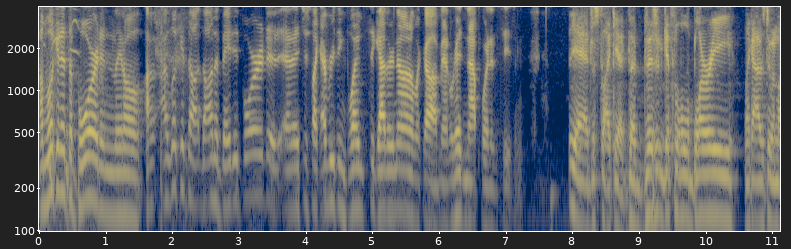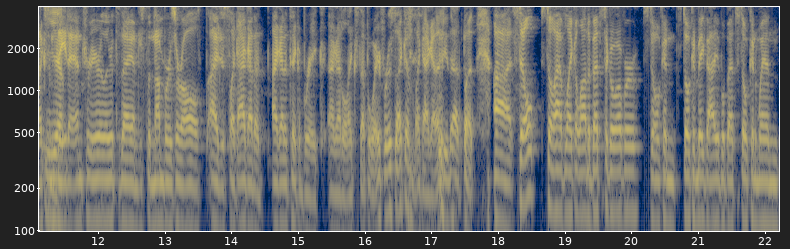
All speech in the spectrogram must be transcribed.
I'm looking at the board and, you know, I, I look at the, the unabated board and, and, it's just like everything blends together now. And I'm like, oh, man, we're hitting that point of the season. Yeah, just like yeah, the vision gets a little blurry. Like I was doing like some yep. data entry earlier today, and just the numbers are all. I just like I gotta I gotta take a break. I gotta like step away for a second. Like I gotta do that. But uh, still, still have like a lot of bets to go over. Still can still can make valuable bets. Still can win.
